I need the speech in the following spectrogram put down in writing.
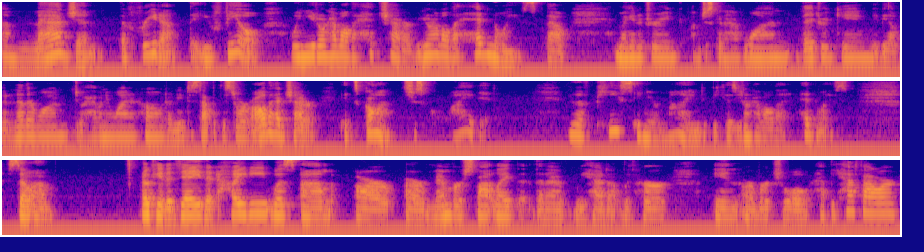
imagine the freedom that you feel when you don't have all the head chatter. You don't have all the head noise about, am I going to drink? I'm just going to have one. They're drinking. Maybe I'll get another one. Do I have any wine at home? Do I need to stop at the store? All the head chatter. It's gone. It's just quieted. You have peace in your mind because you don't have all that head noise. So, um, okay, the day that Heidi was um, our our member spotlight that, that I, we had uh, with her in our virtual happy half hour.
